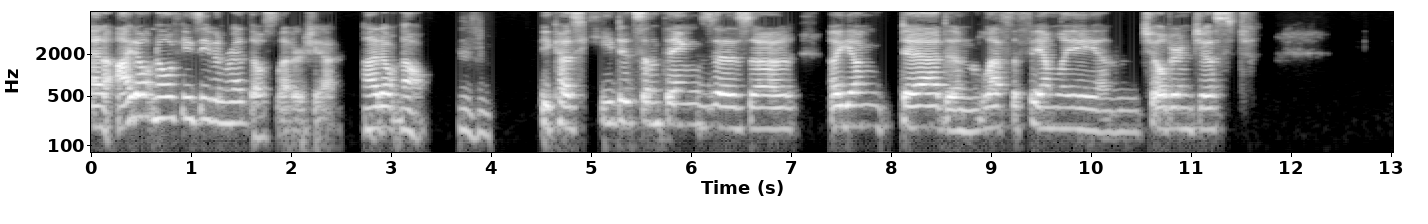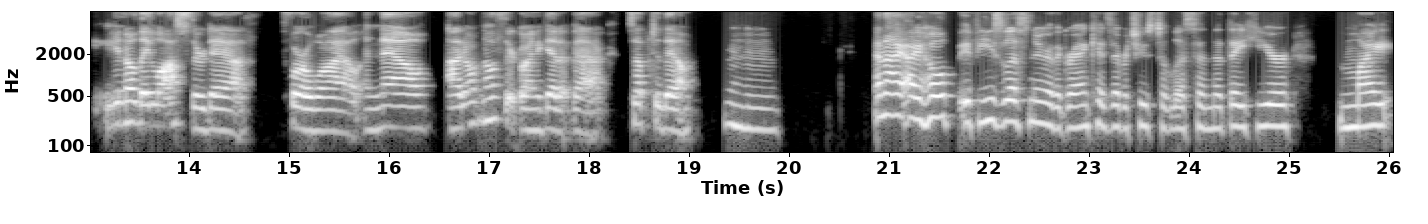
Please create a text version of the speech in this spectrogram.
And I don't know if he's even read those letters yet. I don't know. Mm-hmm. Because he did some things as a, a young dad and left the family, and children just, you know, they lost their dad for a while. And now I don't know if they're going to get it back. It's up to them. Mm-hmm. And I, I hope if he's listening or the grandkids ever choose to listen, that they hear my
